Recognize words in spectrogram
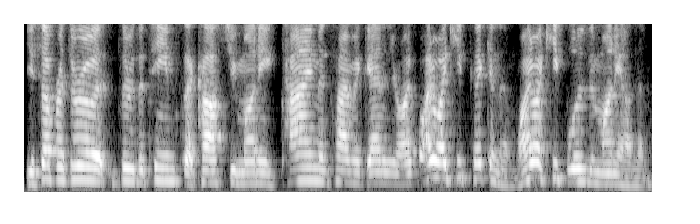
you suffer through it through the teams that cost you money time and time again. And you're like, why do I keep picking them? Why do I keep losing money on them?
